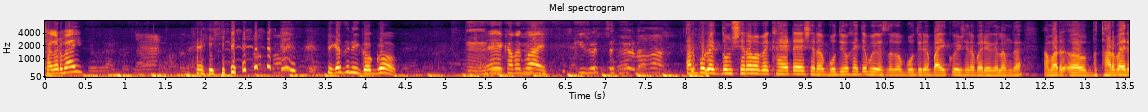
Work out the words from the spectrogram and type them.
সাগর ভাই? ঠিক আছে নি গগ গগ? এই খাতক ভাই। কি হচ্ছে? তারপর একদম সেরা ভাবে খাইয়াটায় সেরা বদিও খাইতে বই গেছিল বদিরে বাইক হয়ে সেরা বাইরে গেলাম গা। আমার থার বাইরে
